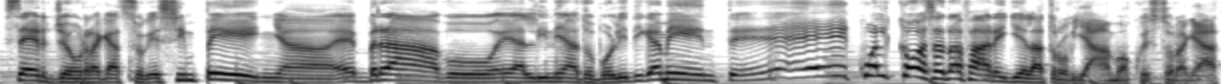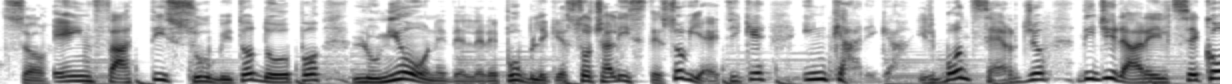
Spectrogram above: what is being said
Sergio è un ragazzo che si impegna, è bravo, è allineato politicamente e qualcosa da fare gliela troviamo a questo ragazzo. E infatti subito dopo l'Unione delle Repubbliche Socialiste Sovietiche incarica il buon Sergio di girare il secondo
